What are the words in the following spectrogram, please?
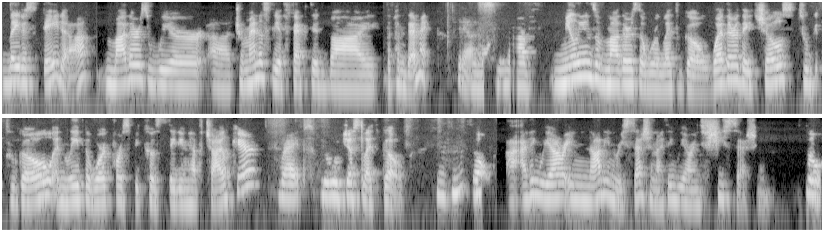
latest data, mothers were uh, tremendously affected by the pandemic. Yes. You know, we have millions of mothers that were let go, whether they chose to, to go and leave the workforce because they didn't have childcare, right? They were just let go. Mm-hmm. So I think we are in not in recession. I think we are in she-cession. So,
